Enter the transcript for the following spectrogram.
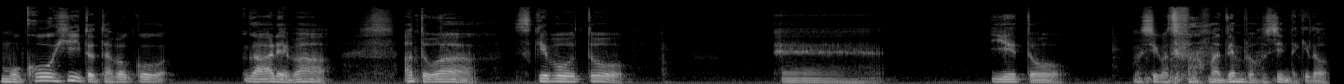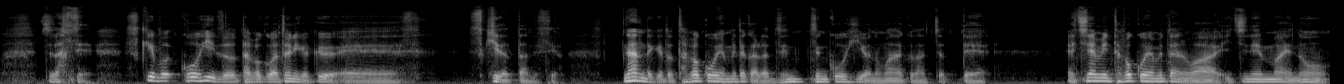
もうコーヒーとタバコがあればあとはスケボーとえー、家と仕事はまあ全部欲しいんだけど ちょっと待ってスケボーコーヒーとタバコはとにかく、えー、好きだったんですよ。なんだけどタバコをやめたから全然コーヒーは飲まなくなっちゃってえちなみにタバコをやめたのは1年前の、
